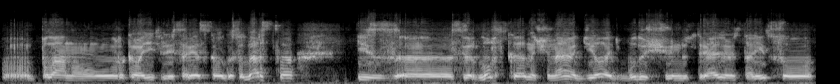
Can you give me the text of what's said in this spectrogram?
э, плану руководителей советского государства из Свердловска начинают делать будущую индустриальную столицу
